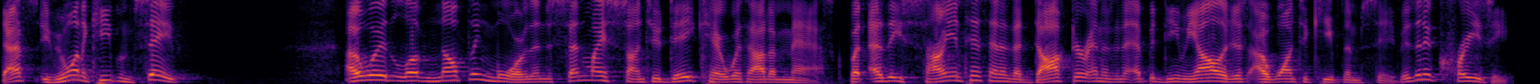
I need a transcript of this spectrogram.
That's if you want to keep them safe. I would love nothing more than to send my son to daycare without a mask. But as a scientist and as a doctor and as an epidemiologist, I want to keep them safe. Isn't it crazy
